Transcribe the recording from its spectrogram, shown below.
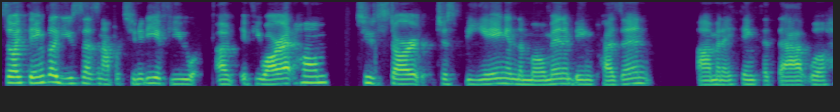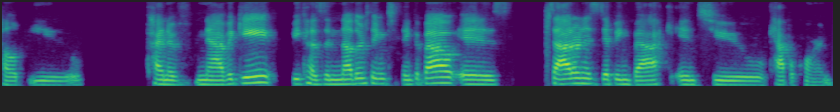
So I think like use this as an opportunity if you uh, if you are at home to start just being in the moment and being present. Um, and I think that that will help you kind of navigate because another thing to think about is Saturn is dipping back into Capricorn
